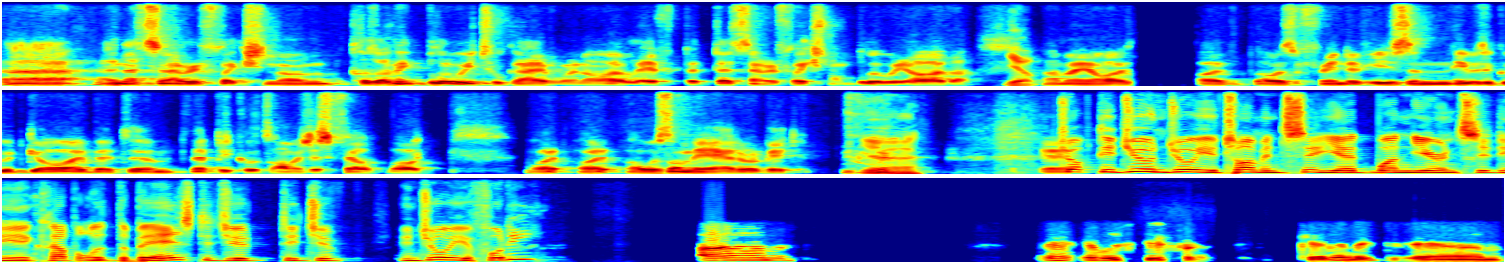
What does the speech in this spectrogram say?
uh, and that's no reflection on because I think Bluey took over when I left, but that's no reflection on Bluey either. Yep. I mean, I I, I, was a friend of his and he was a good guy, but um, that particular time I just felt like I, I, I was on the outer a bit. Yeah. yeah. Jock, did you enjoy your time in Sydney? You had one year in Sydney, a couple at the Bears. Did you did you enjoy your footy? Um, it was different, Kevin. It, um,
